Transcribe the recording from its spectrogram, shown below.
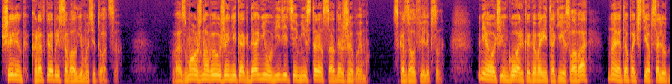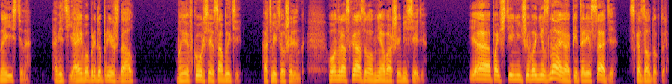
Шиллинг кратко обрисовал ему ситуацию. «Возможно, вы уже никогда не увидите мистера Сада живым», — сказал Филлипсон. «Мне очень горько говорить такие слова, но это почти абсолютная истина. А ведь я его предупреждал». «Мы в курсе событий», — ответил Шиллинг. Он рассказывал мне о вашей беседе. Я почти ничего не знаю о Питере Саде, сказал доктор.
